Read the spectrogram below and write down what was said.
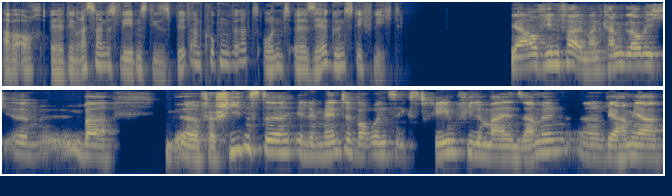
aber auch äh, den Rest seines Lebens dieses Bild angucken wird und äh, sehr günstig fliegt. Ja, auf jeden Fall. Man kann, glaube ich, äh, über äh, verschiedenste Elemente bei uns extrem viele Meilen sammeln. Äh, wir haben ja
